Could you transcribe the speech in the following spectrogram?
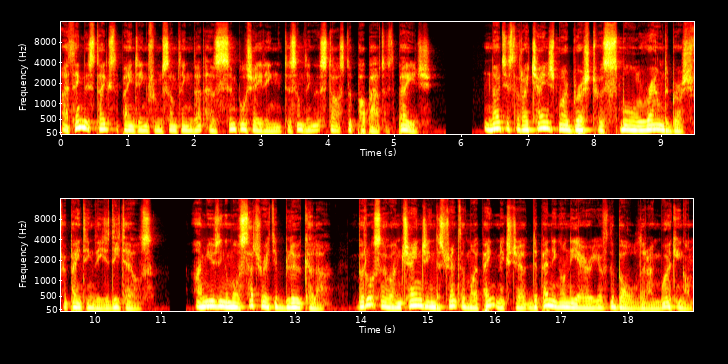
I think this takes the painting from something that has simple shading to something that starts to pop out of the page. Notice that I changed my brush to a small round brush for painting these details. I'm using a more saturated blue colour, but also I'm changing the strength of my paint mixture depending on the area of the bowl that I'm working on.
